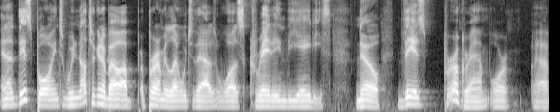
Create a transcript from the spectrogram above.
And at this point, we're not talking about a programming language that was created in the 80s. No, this program or uh,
